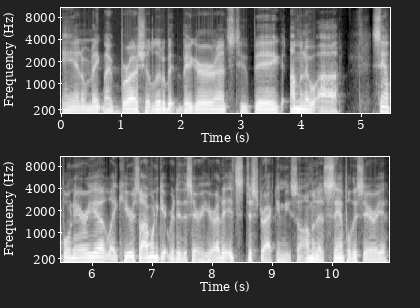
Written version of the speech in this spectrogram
And I'm gonna make my brush a little bit bigger. That's too big. I'm gonna uh, sample an area like here. So I want to get rid of this area here. It's distracting me. So I'm going to sample this area,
